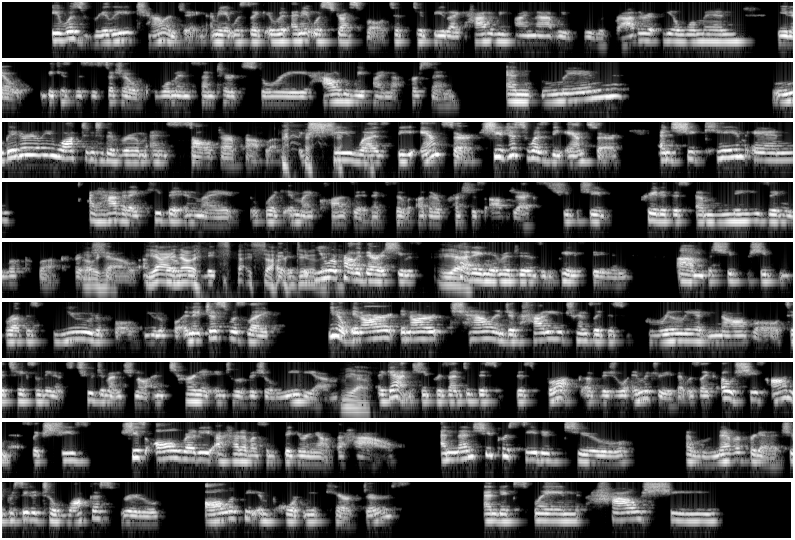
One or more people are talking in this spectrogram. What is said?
it was really challenging. I mean it was like it was and it was stressful to, to be like how do we find that? We, we would rather it be a woman you know because this is such a woman centered story. How do we find that person? And lynn literally walked into the room and solved our problem. Like she was the answer. She just was the answer. And she came in i have it i keep it in my like in my closet next to other precious objects. She she created this amazing lookbook for the Oh, yeah. show Yeah, I know. I saw her doing you it. were probably there as she was yeah. cutting images and pasting and um but she she brought this beautiful beautiful and it just was like you know in our in our challenge of how do you translate this brilliant novel to take something that's two dimensional and turn it into a visual medium Yeah. again she presented this this book of visual imagery that was like oh she's on this like she's she's already ahead of us in figuring out the how and then she proceeded to i will never forget it. She proceeded to walk us through all of the important characters and explain how she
